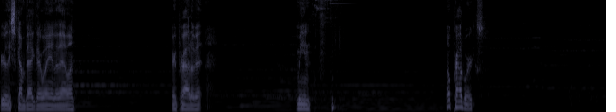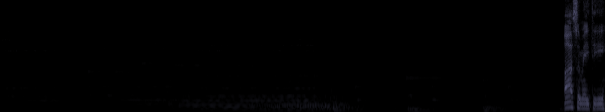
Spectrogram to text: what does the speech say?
Really scumbagged their way into that one. Very proud of it. I mean, no proud works. Awesome, ATE.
